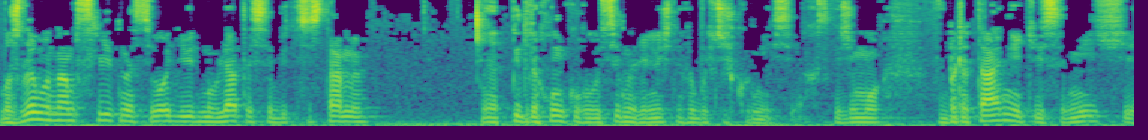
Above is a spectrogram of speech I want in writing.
Можливо, нам слід на сьогодні відмовлятися від системи підрахунку голосів на дільничних виборчих комісіях. Скажімо, в Британії тій самій е,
